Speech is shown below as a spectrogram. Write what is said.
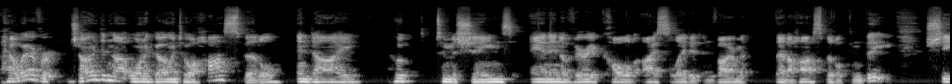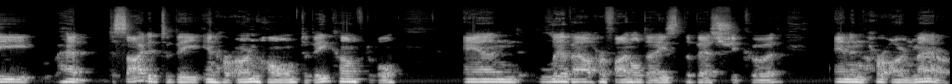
However, Joan did not want to go into a hospital and die hooked to machines and in a very cold, isolated environment that a hospital can be. She had decided to be in her own home, to be comfortable, and live out her final days the best she could and in her own manner,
